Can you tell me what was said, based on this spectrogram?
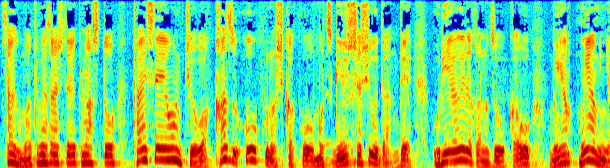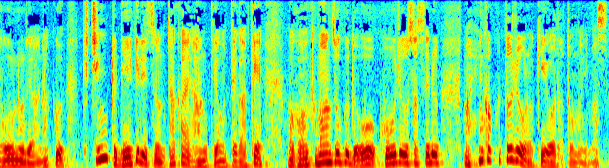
最後まとめさせていただきますと、大成音調は数多くの資格を持つ技術者集団で、売上高の増加をむやむやみに追うのではなく、きちんと利益率の高い案件を手掛け、まあ、顧客満足度を向上させる、まあ、変革途上の企業だと思います。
